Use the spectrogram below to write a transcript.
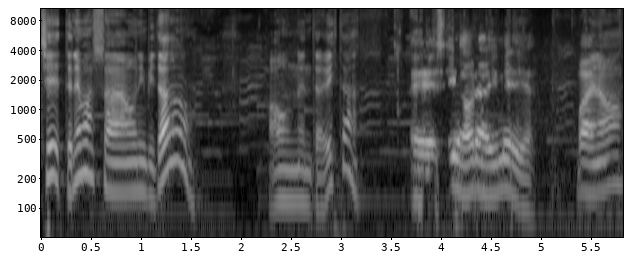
Che, ¿tenemos a un invitado? ¿A una entrevista? Eh, sí, ahora y media. Bueno.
